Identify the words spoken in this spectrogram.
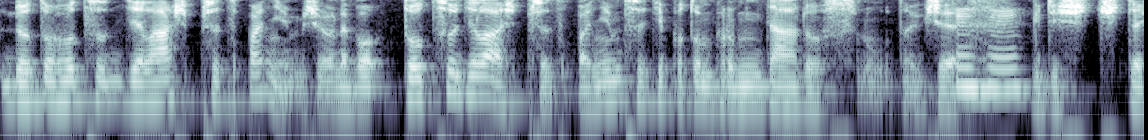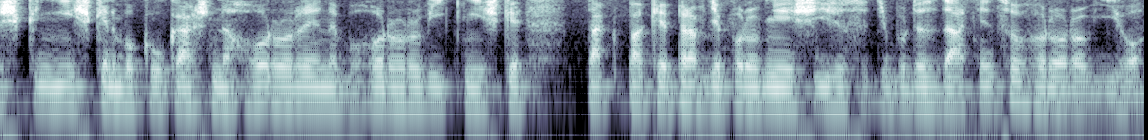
do toho, co děláš před spaním, že jo? Nebo to, co děláš před spaním, se ti potom promítá do snu. Takže Mhm. mm-hmm. když čteš knížky nebo koukáš na horory nebo hororové knížky, tak pak je pravděpodobnější, že se ti bude zdát něco hororového.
